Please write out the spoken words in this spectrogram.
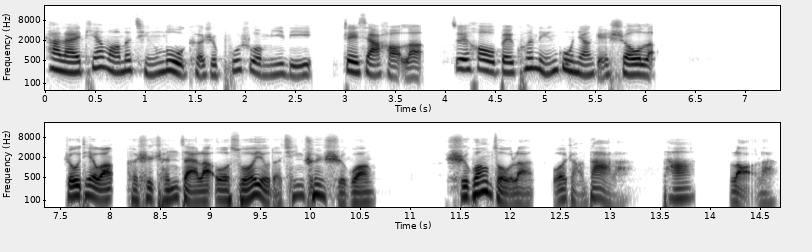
看来天王的情路可是扑朔迷离，这下好了，最后被昆凌姑娘给收了。周天王可是承载了我所有的青春时光，时光走了，我长大了，他老了。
